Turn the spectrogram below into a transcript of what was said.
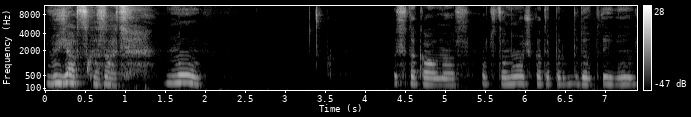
ну як сказати, ну, ось така у нас обстановочка тепер буде при-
